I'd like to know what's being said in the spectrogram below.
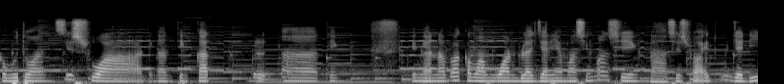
kebutuhan siswa dengan tingkat uh, dengan apa kemampuan belajarnya masing-masing. Nah, siswa itu menjadi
